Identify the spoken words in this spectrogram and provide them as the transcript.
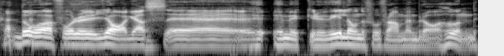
då får du jagas eh, hur mycket du vill om du får fram en bra hund.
